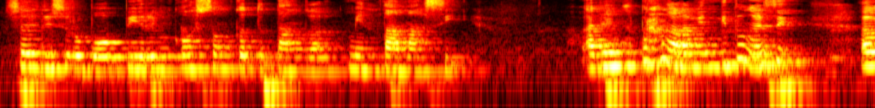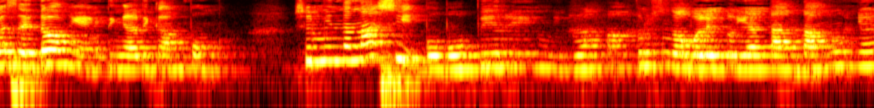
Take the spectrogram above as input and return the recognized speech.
saya disuruh bawa piring kosong ke tetangga minta nasi ada yang pernah ngalamin gitu gak sih? Apa saya doang yang tinggal di kampung. Suruh minta nasi bobo piring di belakang terus nggak boleh kelihatan tamunya.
